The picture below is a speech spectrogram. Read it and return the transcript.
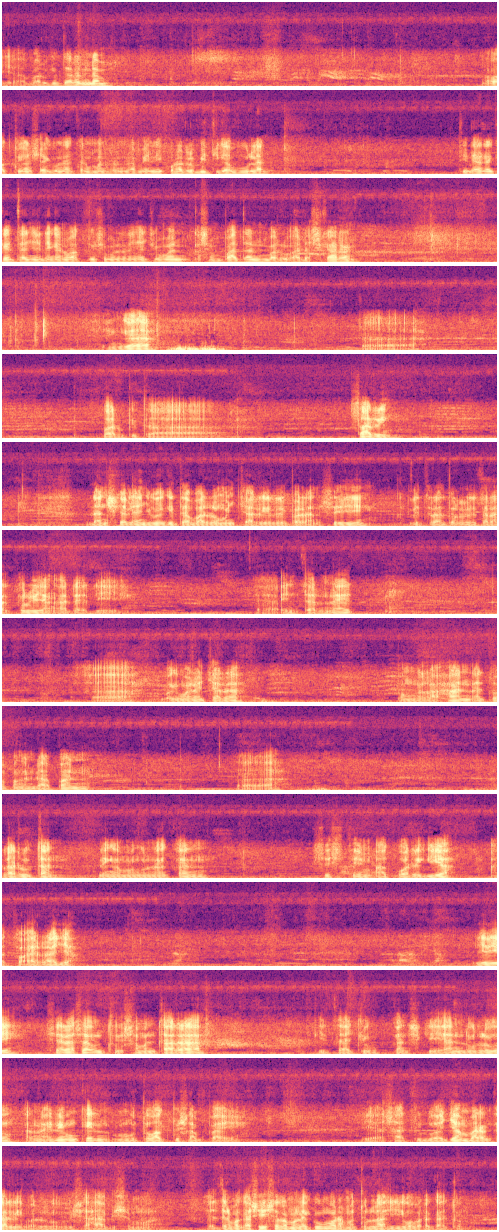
ya baru kita rendam. Nah, waktu yang saya gunakan merendam ini kurang lebih tiga bulan. Tidak ada kaitannya dengan waktu sebenarnya cuman kesempatan baru ada sekarang. Sehingga uh, baru kita saring. Dan sekalian juga kita baru mencari referensi literatur-literatur yang ada di uh, internet. Uh, bagaimana cara pengelahan atau pengendapan uh, larutan dengan menggunakan sistem aquaregia atau air raja jadi saya rasa untuk sementara kita cukupkan sekian dulu karena ini mungkin butuh waktu sampai ya satu dua jam barangkali baru bisa habis semua. Ya terima kasih. Assalamualaikum warahmatullahi wabarakatuh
